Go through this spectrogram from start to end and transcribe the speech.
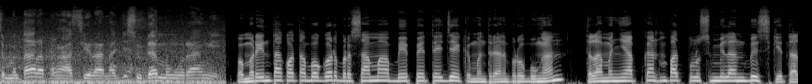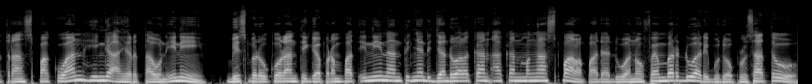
sementara penghasilan aja sudah mengurangi. Pemerintah Kota Bogor bersama BPTJ Kementerian Perhubungan telah menyiapkan 49 bis kita Transpakuan hingga akhir tahun ini. Bis berukuran 3 per 4 ini nantinya dijadwalkan akan mengaspal pada 2 November 2021.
